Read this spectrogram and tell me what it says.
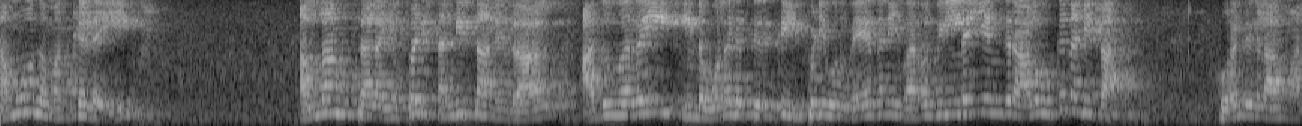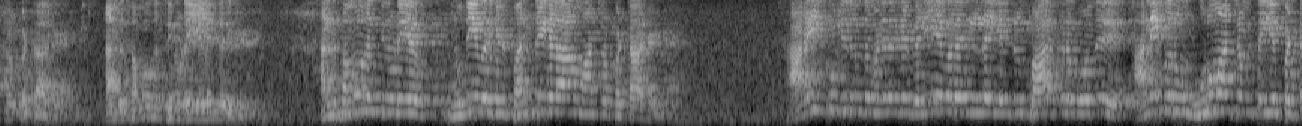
சமூக மக்களை அல்லாஹு தாலா எப்படி தண்டித்தான் என்றால் அதுவரை இந்த உலகத்திற்கு இப்படி ஒரு வேதனை வரவில்லை என்கிற அளவுக்கு தண்டித்தான். குரங்குகளாக மாற்றப்பட்டார்கள். அந்த சமூகத்தினுடைய இளைஞர்கள் அந்த சமூகத்தினுடைய முதியவர்கள் பன்றிகளாக மாற்றப்பட்டார்கள். அறைக்குள் இருந்த மனிதர்கள் வெளியே வரவில்லை என்று பார்க்கிற போது அனைவரும் உருமாற்றம் செய்யப்பட்ட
